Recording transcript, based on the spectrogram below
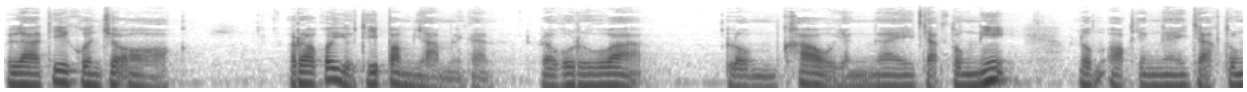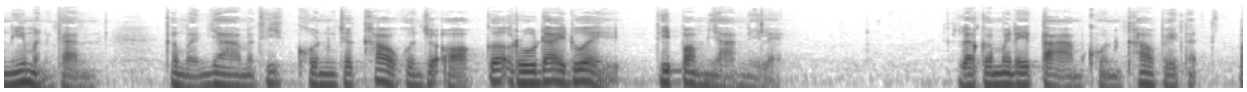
เวลาที่คนจะออก เราก็อยู่ที่ป้อมยามเหมือนกัน เราก็รู้ว่า ลมเข้ายังไงจากตรงนี้ ลมออกยังไงจากตรงนี้เหมือนกัน ก็เหมือนยามที่คนจะเข้าคนจะออกก็รู้ได้ด้วยที่ป้อมยามนี่แหละ แล้วก็ไม่ได้ตามคนเข้าไปไป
